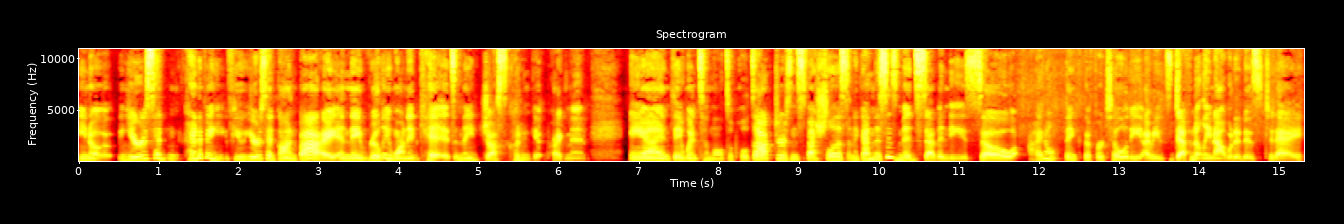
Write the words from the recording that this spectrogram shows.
you know, years had kind of a few years had gone by and they really wanted kids and they just couldn't mm-hmm. get pregnant. And they went to multiple doctors and specialists. And again, this is mid 70s. So I don't think the fertility, I mean, it's definitely not what it is today.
